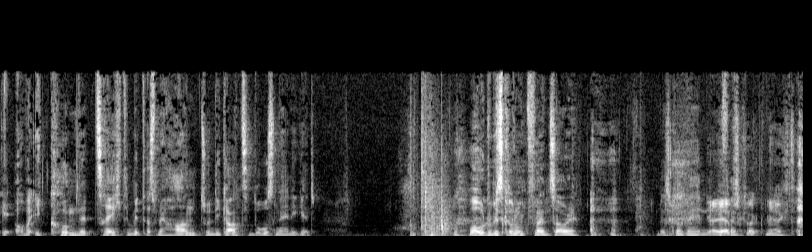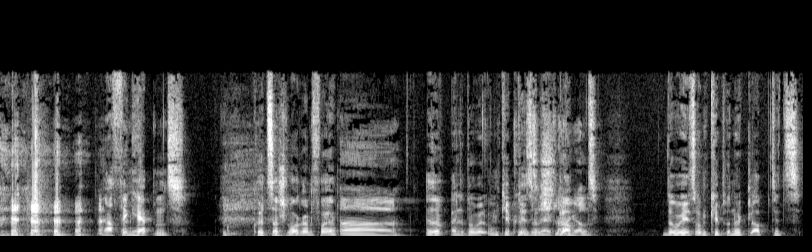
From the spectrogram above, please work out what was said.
eh, aber ich komme nicht zurecht damit, dass meine Hand so in die ganze Dosen reingeht. Wow, du bist gerade umgefallen, sorry. Mir ist gerade mein Handy Ja, ich hab's umgefallen. gerade gemerkt. Nothing happened. Kurzer Schlaganfall. äh, Also, weil der David umkippt ist und er glaubt, David jetzt umkippt und er glaubt, jetzt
